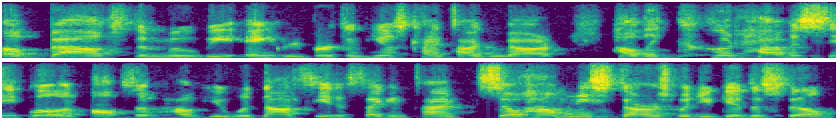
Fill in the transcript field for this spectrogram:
about the movie Angry Birds, and he was kind of talking about how they could have a sequel and also how he would not see it a second time. So, how many stars would you give this film?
